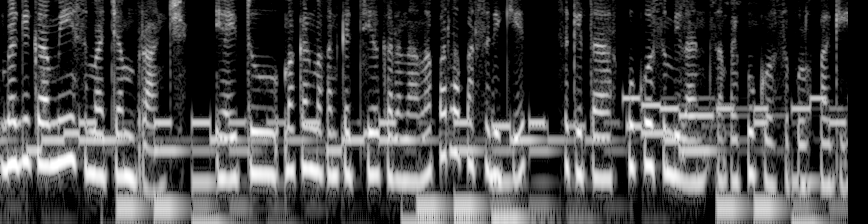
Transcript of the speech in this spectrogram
Bagi kami semacam brunch, yaitu makan-makan kecil karena lapar-lapar sedikit, sekitar pukul 9 sampai pukul 10 pagi.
